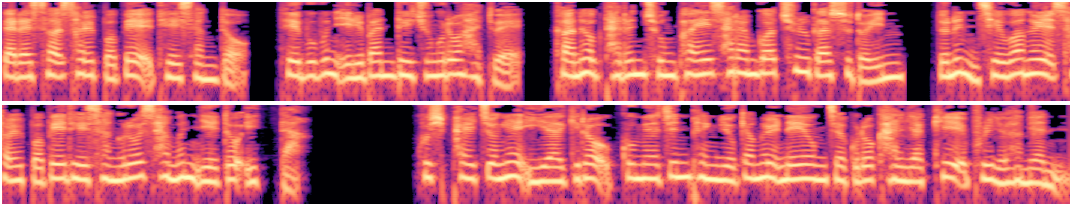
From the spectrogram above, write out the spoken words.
따라서 설법의 대상도 대부분 일반 대중으로 하되 간혹 다른 종파의 사람과 출가수도인 또는 제왕을 설법의 대상으로 삼은 예도 있다. 98종의 이야기로 꾸며진 백요경을 내용적으로 간략히 분류하면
